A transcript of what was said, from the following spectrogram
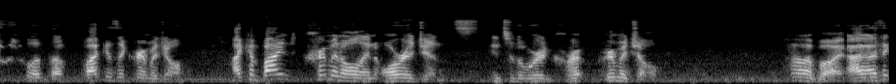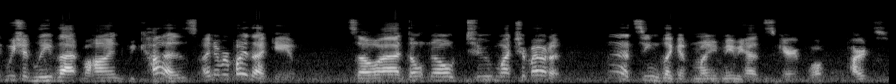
what the fuck is a criminal? I combined criminal and origins into the word cr- criminal. Oh boy, I, I, think we should leave that behind because I never played that game. So I uh, don't know too much about it. Eh, it seemed like it might maybe had scary parts,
